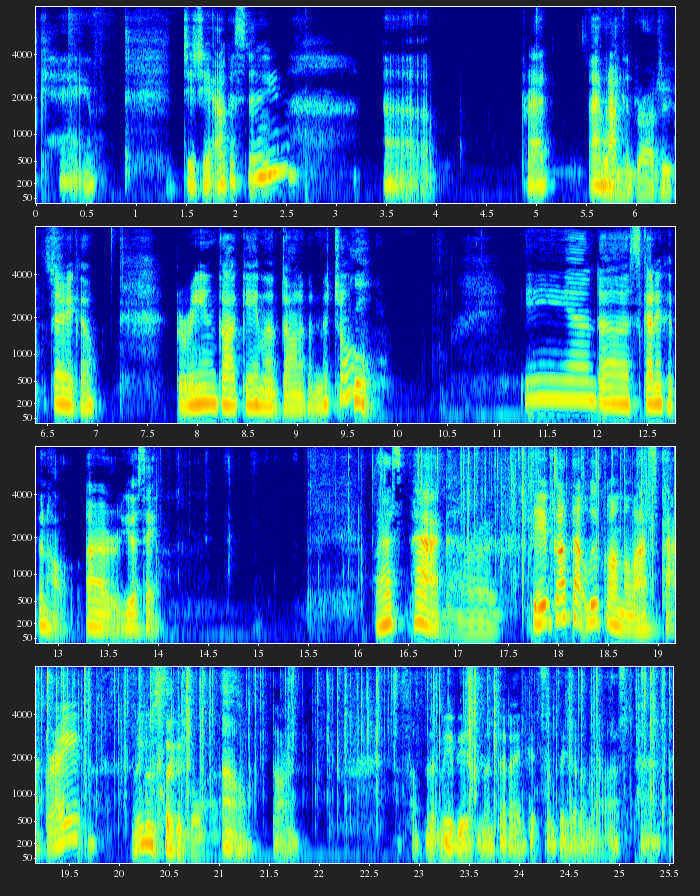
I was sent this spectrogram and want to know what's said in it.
Okay. DJ Augustin. Uh, Brad. I'm not going to. There you go. Green got game of Donovan Mitchell. Cool. And uh, Scottie Pippen Hall. Or USA. Last pack. All right. Dave got that Luke on the last pack, right? I think it was second to last. Oh, darn. Something that maybe it meant that I'd get something out of my last pack.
